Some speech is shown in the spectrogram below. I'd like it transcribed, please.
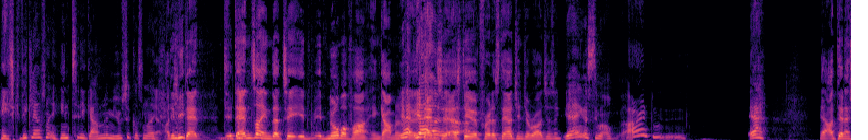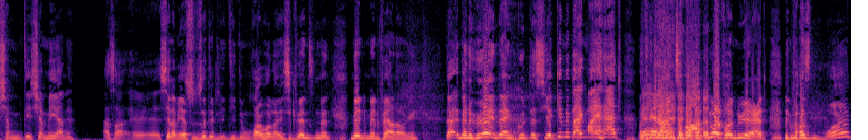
hey, skal vi ikke lave sådan en hint til de gamle musicals og sådan noget? Ja, og de, dan, de danser endda til et, et nummer fra en gammel Ja, ja, ja, danse. ja, Altså, det er Fred Astaire og Ginger Rogers, ikke? Ja, ikke? Og så siger man, alright. Ja, Ja, og den er, det er charmerende. Altså, øh, selvom jeg synes, at det, de er nogle røvhuller i sekvensen, men, men, men fair nok, ikke? Der, man hører endda en gut, der siger, give me back my hat! Og Ja, det ja, gør han så bare, nu har jeg fået en ny hat. Det er bare sådan, what?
